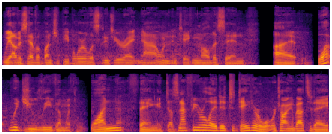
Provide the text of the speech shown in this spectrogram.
we obviously have a bunch of people who are listening to you right now and, and taking all this in. Uh, what would you leave them with? One thing. It doesn't have to be related to data or what we're talking about today.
